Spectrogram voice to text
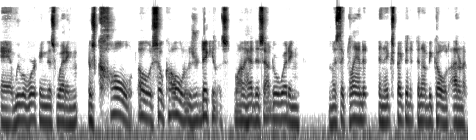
and we were working this wedding. It was cold. Oh, it was so cold. It was ridiculous. While I had this outdoor wedding, unless they planned it and expected it to not be cold, I don't know.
